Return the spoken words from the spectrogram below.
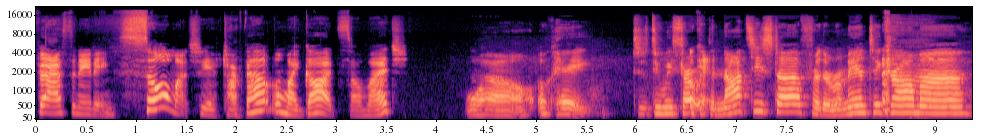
fascinating. So much we have to talk about. Oh my god, so much. Wow. Okay. Do, do we start with the Nazi stuff or the romantic drama?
